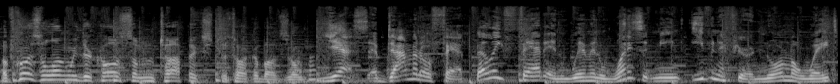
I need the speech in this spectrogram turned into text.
Of course, along with your call, some topics to talk about, Zorba. Yes, abdominal fat, belly fat in women. What does it mean, even if you're a normal weight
